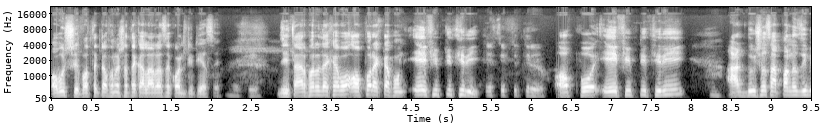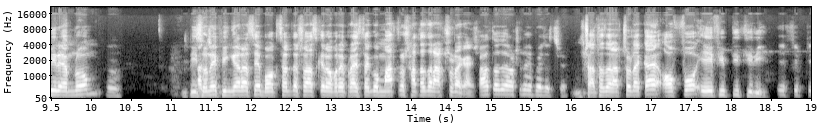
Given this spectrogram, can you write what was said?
অবশ্যই প্রত্যেকটা ফোনের সাথে কালার আছে কোয়ান্টিটি আছে। জি তারপরে দেখাবো অপর একটা phone A fifty three Oppo A fifty three আর দুইশো ছাপ্পান্ন জিবি র্যাম রোম পিছনে আচ্ছা। ফিঙ্গার আছে বক্স চার্জার সহ আজকের অফারে প্রাইস থাকবে মাত্র সাত হাজার আটশো টাকায়। সাত হাজার আটশো টাকা পেয়ে যাচ্ছে। সাত হাজার আটশো টাকায় Oppo A fifty three A fifty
